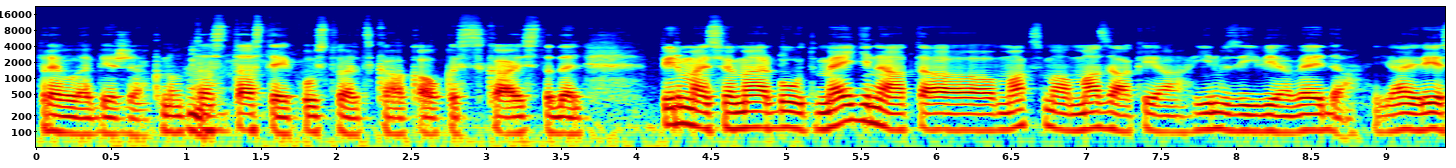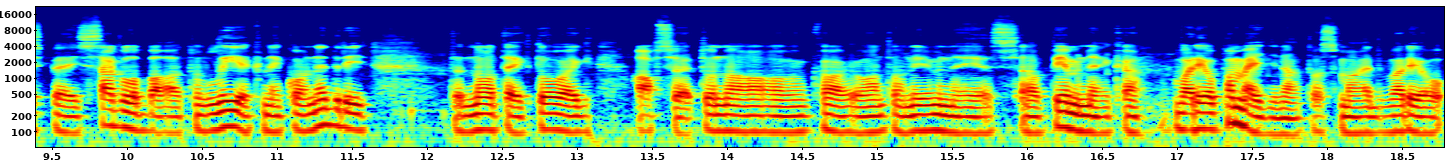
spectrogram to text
prevalē biežāk. Nu, tas, tas tiek uztverts kā kaut kas skaists. Tādēļ pirmais vienmēr būtu mēģināt tā maksimāli mazākajā invazīvajā veidā. Ja ir iespēja saglabāt un liek neko nedarīt, tad noteikti to vajag apsvērt. Un, kā jau Antoni pieminēja, ka var jau pamēģināt to smaidu, var jau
